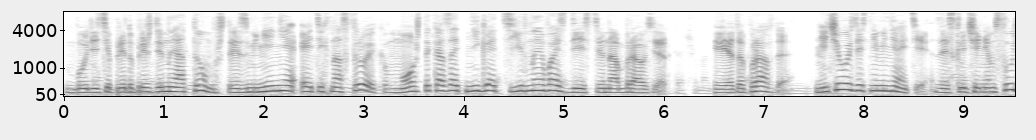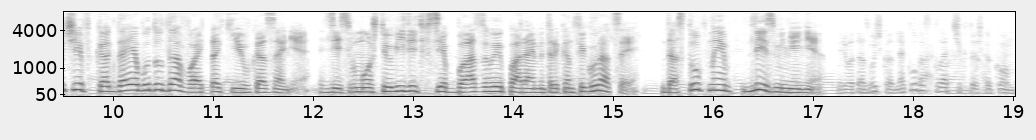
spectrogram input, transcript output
Будете предупреждены о том, что изменение этих настроек может оказать негативное воздействие на браузер. И это правда. Ничего здесь не меняйте, за исключением случаев, когда я буду давать такие указания. Здесь вы можете увидеть все базовые параметры конфигурации, доступные для изменения. Перевод озвучка для клуба складчик.ком.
